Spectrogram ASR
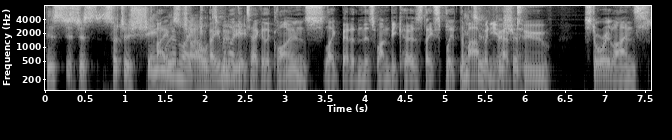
This is just such a shameless even like child's I even movie. like Attack of the Clones like better than this one because they split them Me up too, and you have sure. two storylines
